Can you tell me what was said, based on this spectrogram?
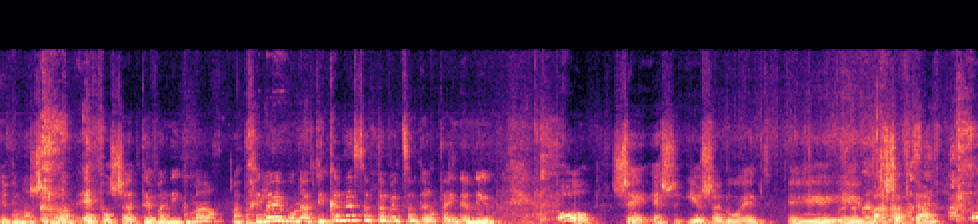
ריבונו של עולם, איפה שהטבע נגמר, מתחילה אמונה, תיכנס אתה ותסדר את העניינים. או שישנו את אה, אה, מחשבתם, או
